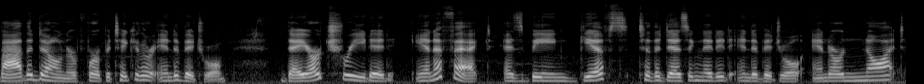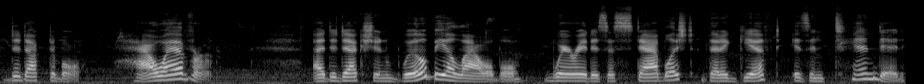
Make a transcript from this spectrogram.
by the donor for a particular individual, They are treated, in effect, as being gifts to the designated individual and are not deductible. However, a deduction will be allowable where it is established that a gift is intended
